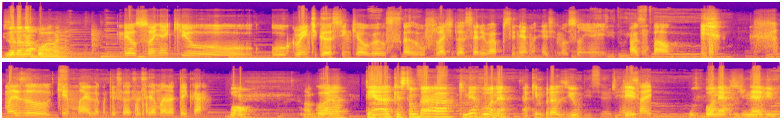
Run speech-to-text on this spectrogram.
pisando na bola. Meu sonho é que o, o Grant Gustin, que é o, o Flash da série, vá pro cinema. Esse é meu sonho aí. Paga um pau. Mas o que mais aconteceu essa semana, TK? Bom, agora tem a questão da que nevou, né? Aqui no Brasil, que É teve aí. os bonecos de neve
